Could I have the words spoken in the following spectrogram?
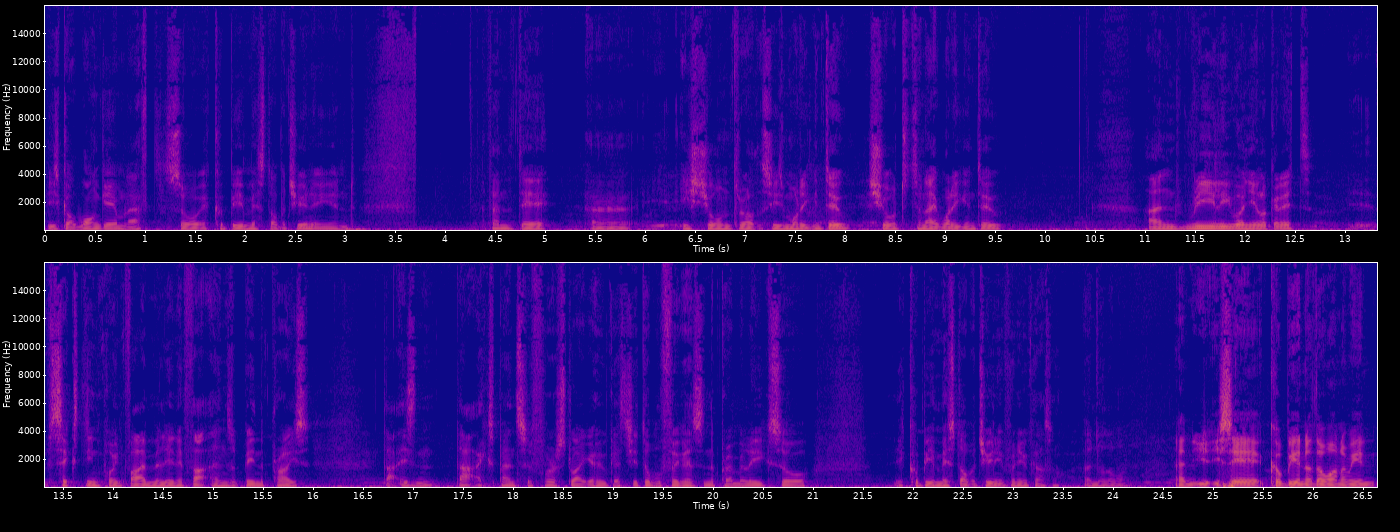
He's got one game left, so it could be a missed opportunity. And at the end of the day, uh, he's shown throughout the season what he can do. Showed tonight what he can do. And really, when you look at it, sixteen point five million. If that ends up being the price, that isn't that expensive for a striker who gets you double figures in the Premier League. So it could be a missed opportunity for Newcastle. Another one. And you, you say it could be another one. I mean,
